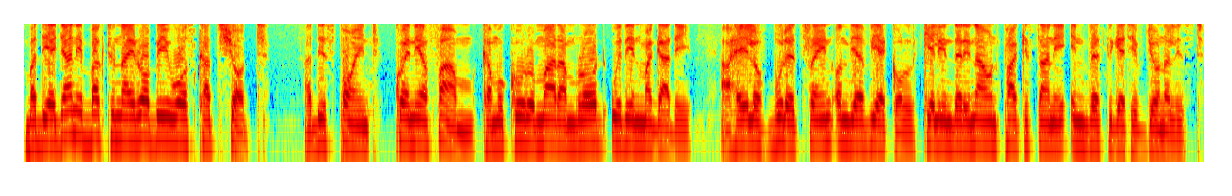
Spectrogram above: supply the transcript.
But the journey back to Nairobi was cut short. At this point, Kwenia Farm, Kamukuru murram Road within Magadi, a hail of bullets rained on their vehicle, killing the renowned Pakistani investigative journalist.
